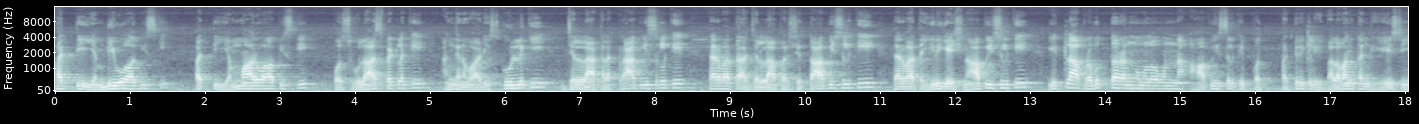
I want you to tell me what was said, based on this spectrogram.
ప్రతి ఎండిఓ ఆఫీస్కి ప్రతి ఎంఆర్ఓ ఆఫీస్కి పశువుల హాస్పిటల్కి అంగన్వాడీ స్కూళ్ళకి జిల్లా కలెక్టర్ ఆఫీసులకి తర్వాత జిల్లా పరిషత్ ఆఫీసులకి తర్వాత ఇరిగేషన్ ఆఫీసులకి ఇట్లా ప్రభుత్వ రంగంలో ఉన్న ఆఫీసులకి ప- పత్రికలు బలవంతంగా వేసి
